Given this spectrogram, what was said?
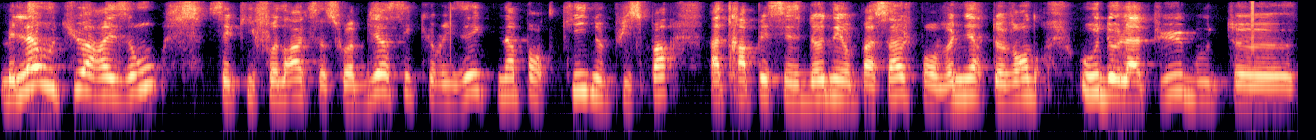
Mais là où tu as raison, c'est qu'il faudra que ça soit bien sécurisé, que n'importe qui ne puisse pas attraper ces données au passage pour venir te vendre ou de la pub ou te,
